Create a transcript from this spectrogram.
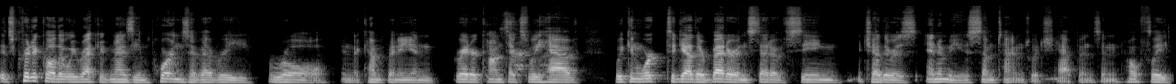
it's critical that we recognize the importance of every role in the company and greater context we have. We can work together better instead of seeing each other as enemies sometimes, which happens, and hopefully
